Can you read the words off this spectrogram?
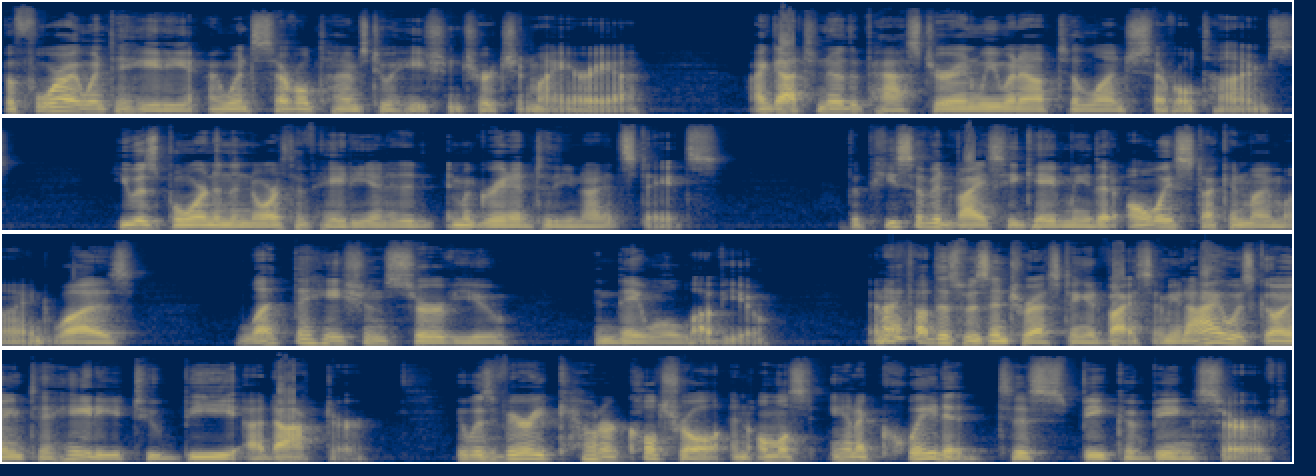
Before I went to Haiti, I went several times to a Haitian church in my area. I got to know the pastor, and we went out to lunch several times. He was born in the north of Haiti and had immigrated to the United States. The piece of advice he gave me that always stuck in my mind was let the Haitians serve you, and they will love you. And I thought this was interesting advice. I mean, I was going to Haiti to be a doctor. It was very countercultural and almost antiquated to speak of being served,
